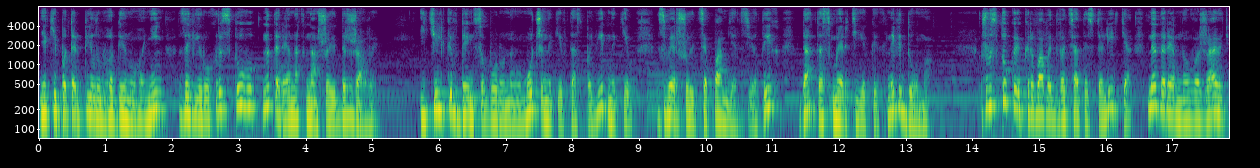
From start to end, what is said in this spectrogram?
які потерпіли в годину гонінь за віру Христову на теренах нашої держави. І тільки в день собору новомучеників та сповідників звершується пам'ять святих, дата смерті яких невідома. Жорстоке і криваве ХХ століття недаремно вважають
